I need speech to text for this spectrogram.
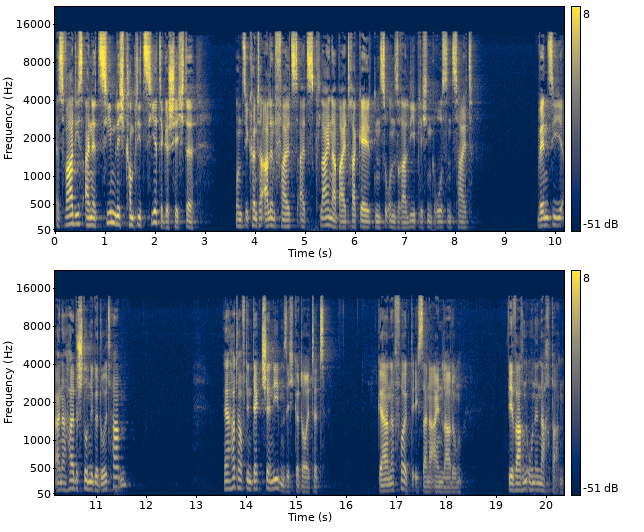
Es war dies eine ziemlich komplizierte Geschichte, und sie könnte allenfalls als kleiner Beitrag gelten zu unserer lieblichen großen Zeit. Wenn Sie eine halbe Stunde Geduld haben? Er hatte auf den Deckchair neben sich gedeutet. Gerne folgte ich seiner Einladung. Wir waren ohne Nachbarn.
